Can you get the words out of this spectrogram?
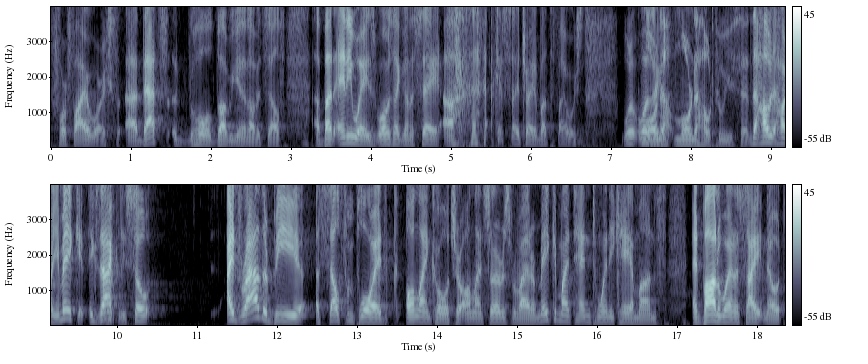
for fireworks. Uh, that's a whole job in and of itself. Uh, but anyways, what was I gonna say? Uh, I guess I tried about the fireworks. What, what more, the, more the how to you said. the how how you make it exactly. So I'd rather be a self-employed online coach or online service provider making my 10 20k a month. And by the way, on a side note,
